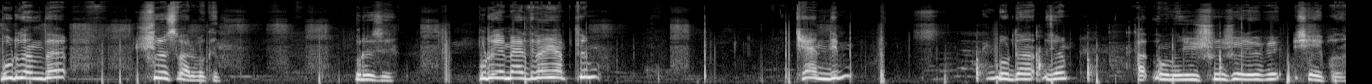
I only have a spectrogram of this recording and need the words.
Buradan da şurası var bakın. Burası. Buraya merdiven yaptım. Kendim buradan atlayacağım. Atlamadan önce şunu şöyle bir şey yapalım.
